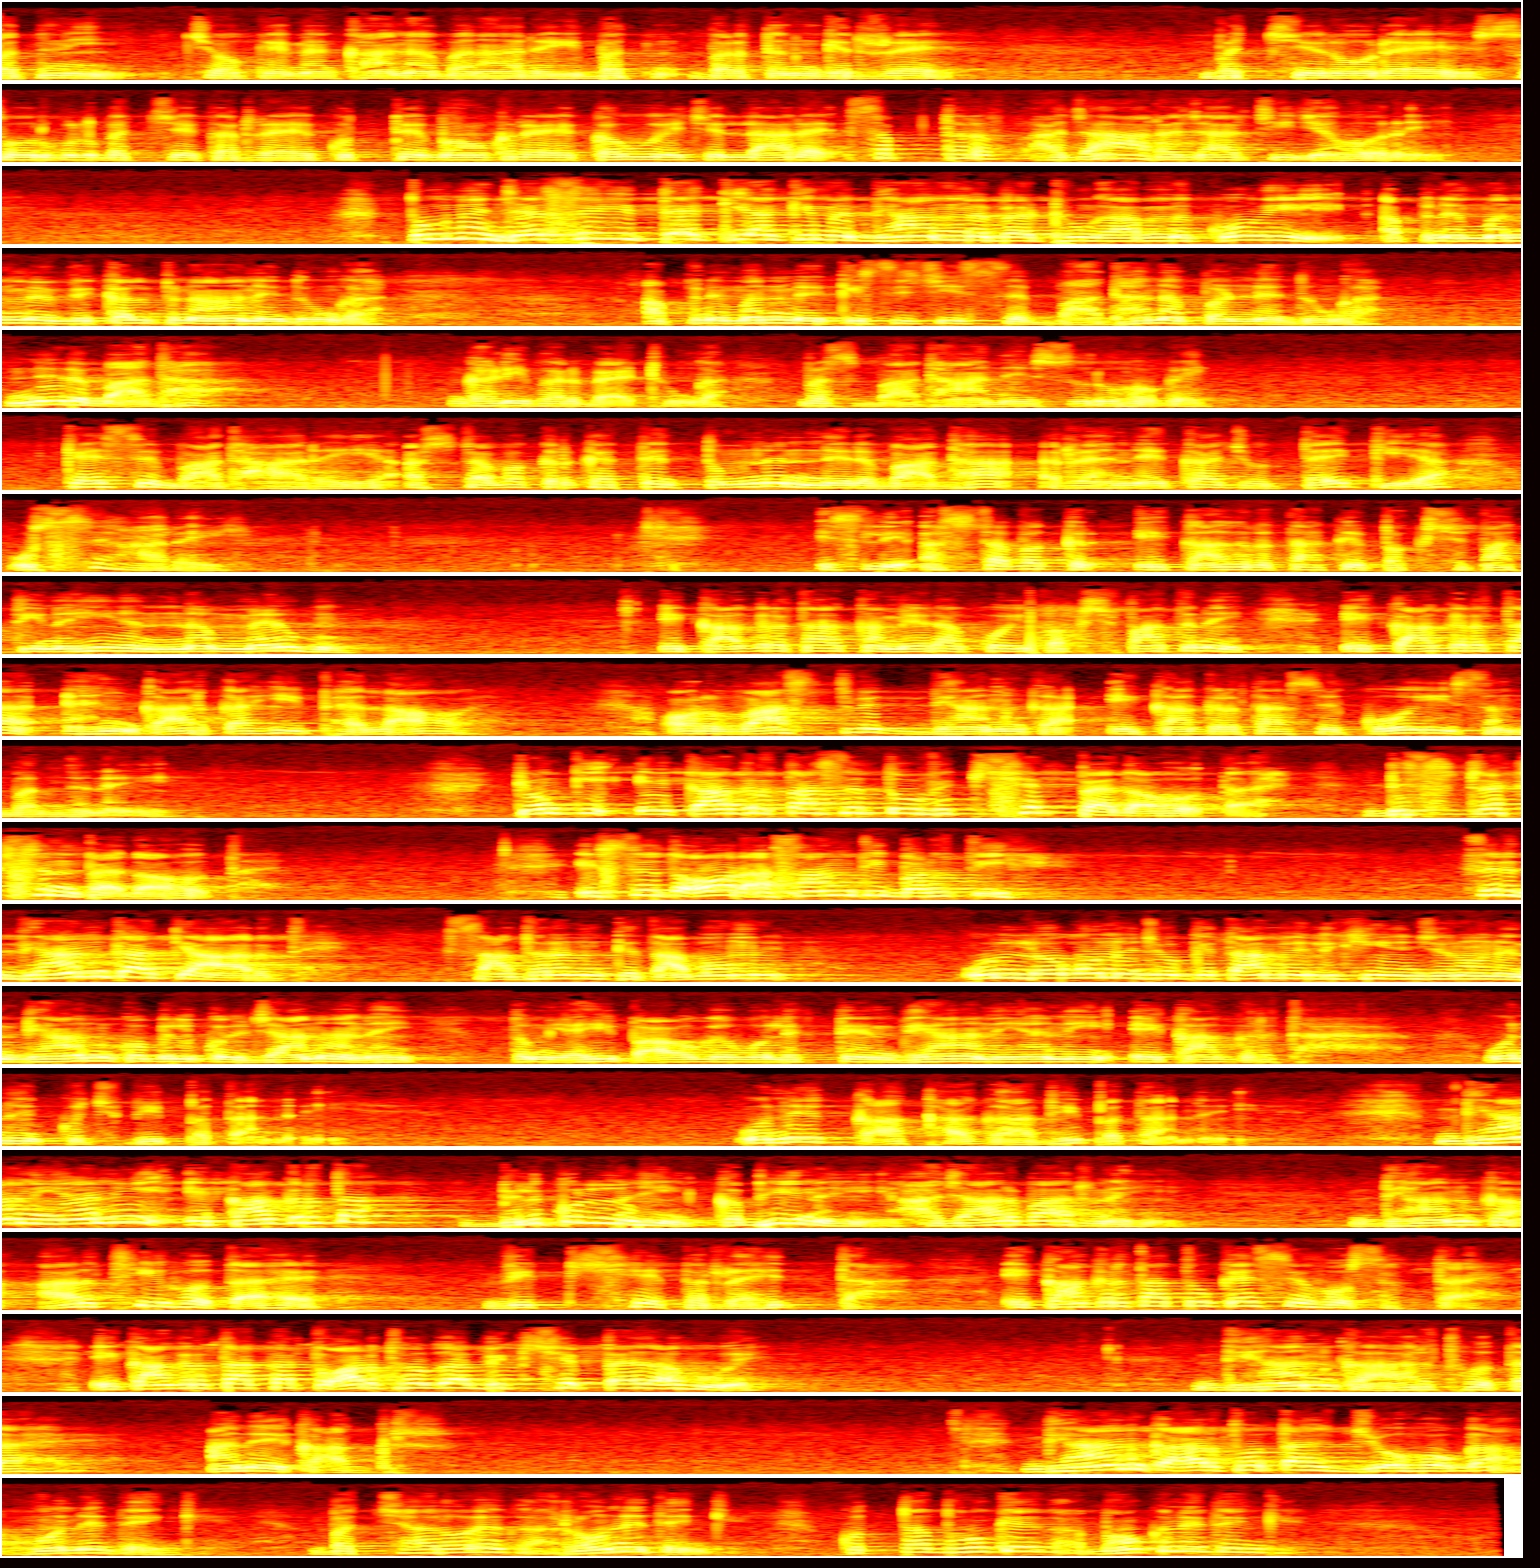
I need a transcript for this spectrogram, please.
पत्नी चौके में खाना बना रही बर्तन गिर रहे, बच्चे रो रहे, शोरगुल बच्चे कर रहे, कुत्ते भौंक रहे, कौए चिल्ला रहे, सब तरफ़ हज़ार हज़ार चीज़ें हो रही। तुमने जैसे ही तय किया कि मैं ध्यान में बैठूँगा, अब मैं कोई अपने मन में विकल्प ना आने दूँगा। अपने मन में किसी चीज़ से बाधा ना पड़ने दूँगा। निर्बाधा घड़ी भर बैठूँगा, बस बाधा आनी शुरू हो गई। कैसे बाधा आ रही है? अष्टावक्र कहते हैं, तुमने निर्बाधा रहने का जो तय किया, उससे आ रही। है इसलिए अष्टावक्र एकाग्रता के पक्षपाती नहीं है, न मैं हूँ। एकाग्रता का मेरा कोई पक्षपात नहीं, एकाग्रता अहंकार का ही फैलाव है, और वास्तविक ध्यान का एकाग्रता से कोई संबंध नहीं। क्योंकि एकाग्रता से तो विक्षेप पैदा होता है डिस्ट्रैक्शन पैदा होता है। इससे तो और अशांति बढ़ती है। फिर ध्यान का क्या अर्थ है? साधारण किताबों में उन लोगों ने जो किताबें लिखी हैं जिन्होंने ध्यान को बिल्कुल जाना नहीं, तुम यही पाओगे वो लिखते हैं, ध्यान यानी एकाग्रता, उन्हें कुछ भी पता नहीं है। उन्हें काखा गा भी पता नहीं ध्यान यानी एकाग्रता बिल्कुल नहीं, कभी नहीं, हज़ार बार नहीं। ध्यान का अर्थ ही होता है विक्षेप रहितता। एकाग्रता तो कैसे हो सकता है? एकाग्रता का तो अर्थ होगा विक्षेप पैदा हुए। ध्यान का अर्थ होता है अनेकाग्र। ध्यान का अर्थ होता है जो होगा होने देंगे। बच्चा रोएगा, रोने देंगे। कुत्ता भौंकेगा, भौंकने देंगे।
